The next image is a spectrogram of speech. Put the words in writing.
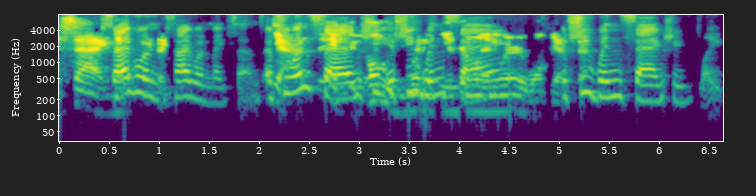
SAG. SAG wouldn't like, SAG wouldn't make sense. If yeah, she wins SAG, she, if she wins he's gonna win SAG, anywhere, it won't be at if she wins SAG, she like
